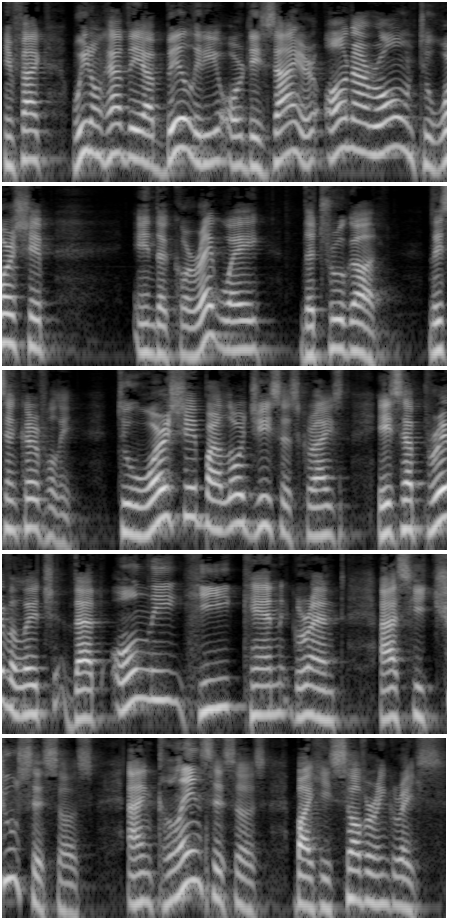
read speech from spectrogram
In fact, we don't have the ability or desire on our own to worship in the correct way the true God. Listen carefully. To worship our Lord Jesus Christ is a privilege that only He can grant as He chooses us and cleanses us by His sovereign grace.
